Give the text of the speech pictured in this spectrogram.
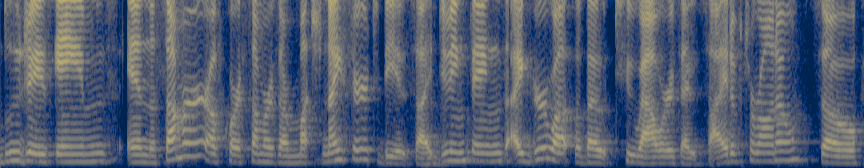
Blue Jays games in the summer. Of course, summers are much nicer to be outside doing things. I grew up about two hours outside of Toronto. So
